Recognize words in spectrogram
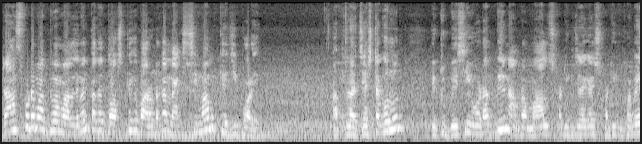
ট্রান্সপোর্টের মাধ্যমে মাল নেবেন, তাদের দশ থেকে বারো টাকা ম্যাক্সিমাম কেজি পড়ে। আপনারা চেষ্টা করুন, একটু বেশি অর্ডার দিন, আমরা মাল সঠিক জায়গায় সঠিকভাবে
